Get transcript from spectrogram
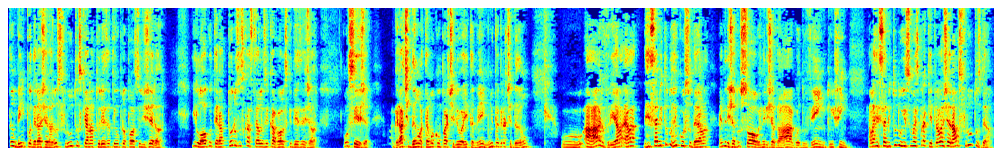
também poderá gerar os frutos que a natureza tem o propósito de gerar, e logo terá todos os castelos e cavalos que desejar. Ou seja, gratidão, até uma compartilhou aí também, muita gratidão. O, a árvore, ela, ela recebe todo o recurso dela, a energia do sol, a energia da água, do vento, enfim. Ela recebe tudo isso, mas para quê? Para ela gerar os frutos dela.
